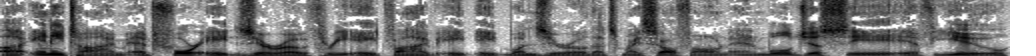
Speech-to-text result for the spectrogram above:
uh, anytime at 480 385 8810. That's my cell phone. And we'll just see if you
